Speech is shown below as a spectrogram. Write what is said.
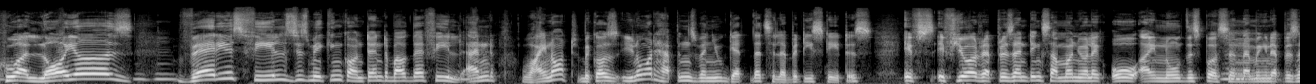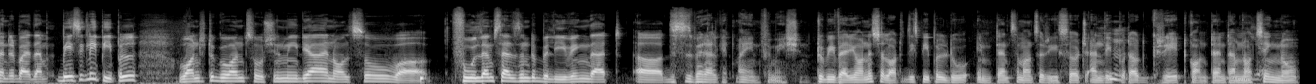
who are lawyers, mm-hmm. various fields just making content about their field. And why not? Because you know what happens when you get that celebrity status? If if you're representing someone, you're like, oh, I know this person. I'm being represented by them. Basically, people want to go on social media and also. Uh, fool themselves into believing that uh, this is where I'll get my information. To be very honest, a lot of these people do intense amounts of research and they put out great content. I'm not saying no,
